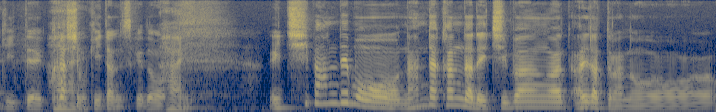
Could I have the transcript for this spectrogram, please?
聴いて、クラッシュも聴いたんですけど、はい。一番でもなんだかんだで一番ああれだったのはあの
